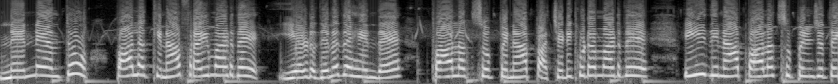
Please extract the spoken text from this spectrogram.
ನೆನ್ನೆ ಅಂತೂ ಪಾಲಕ್ಕಿನ ಫ್ರೈ ಮಾಡಿದೆ. ಎರಡು ದಿನದ ಹಿಂದೆ ಪಾಲಕ್ ಸೊಪ್ಪಿನ ಪಚಡಿ ಕೂಡ ಮಾಡಿದೆ. ಈ ದಿನ ಪಾಲಕ್ ಸೊಪ್ಪಿನ ಜೊತೆ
